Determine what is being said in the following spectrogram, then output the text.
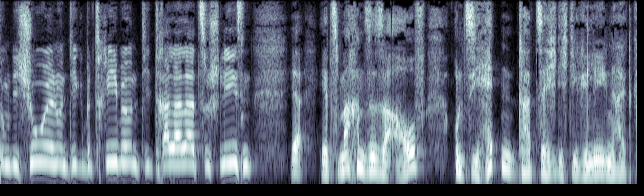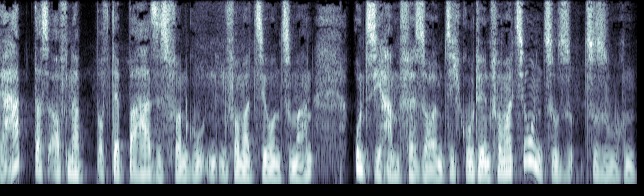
um die Schulen und die Betriebe und die Tralala zu schließen. Ja, jetzt machen sie sie auf und sie hätten tatsächlich die Gelegenheit gehabt, das auf einer, auf der Basis von guten Informationen zu machen und sie haben versäumt, sich gute Informationen zu, zu suchen.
